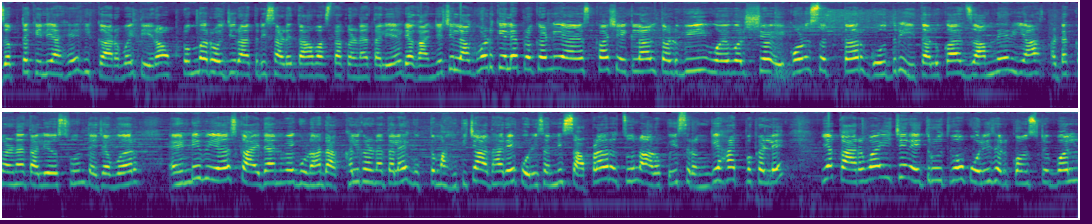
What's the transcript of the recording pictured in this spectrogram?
जप्त केली आहे. ही कारवाई तेरा ऑक्टोबर रोजी रात्री साडेदहा वाजता करण्यात आली आहे. या गांजाची लागवड केल्याप्रकरणी आयस्का शेखलाल तडवी वय वर्ष एकोणसत्तर गोद्री तालुका जामनेर यास अटक करण्यात आली असून त्याच्यावर एन डी बी एस कायद्यान्वये गुन्हा दाखल करण्यात आलाय. गुप्त माहितीच्या आधारे पोलिसांनी सापळा रचून आरोपीस रंगेहात पकडले. या कारवाईचे नेतृत्व पोलीस हेड कॉन्स्टेबल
